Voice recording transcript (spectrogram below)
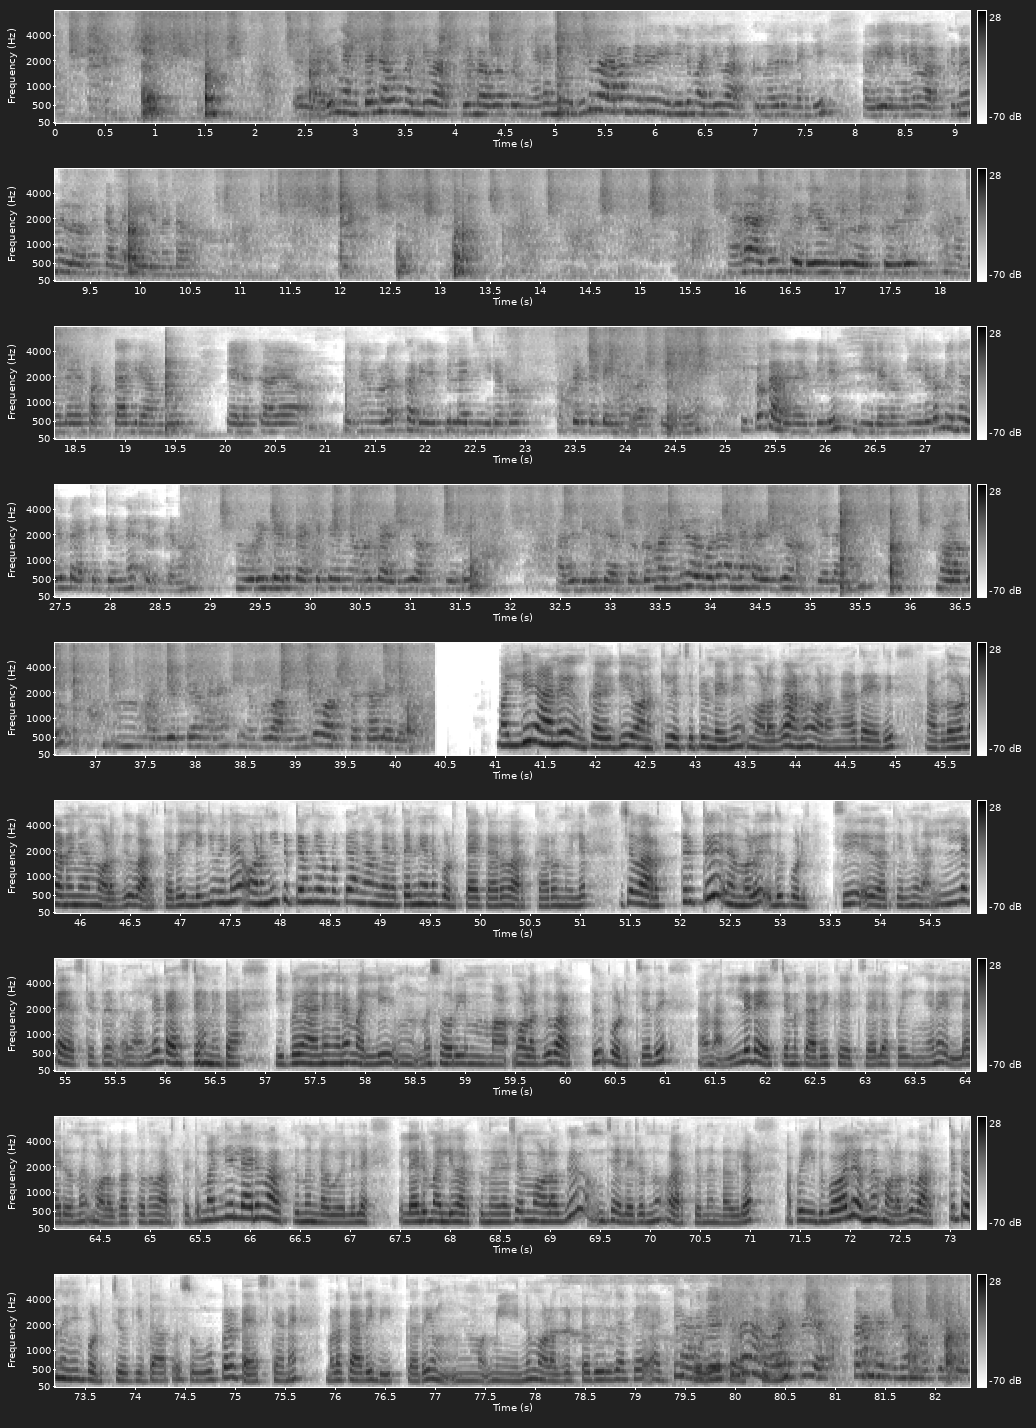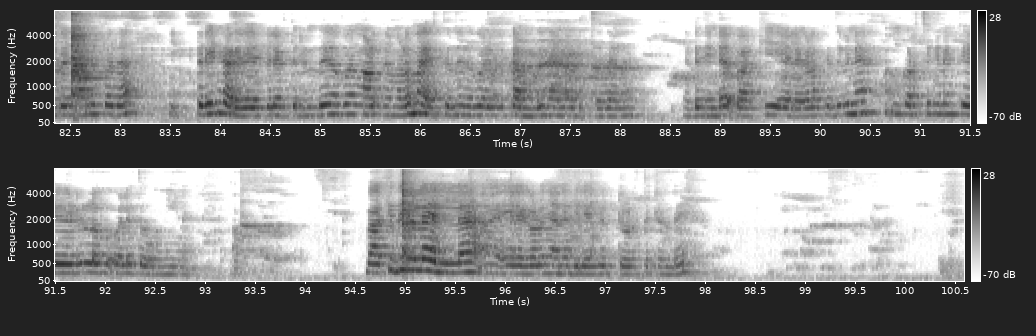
ഇങ്ങനെ തന്നെ ആവും മല്ലി വറക്കുന്നുണ്ടാവും അപ്പോൾ ഇങ്ങനെ തന്നെ ഇതിൽ വേറെ എന്തെങ്കിലും രീതിയിൽ മല്ലി വറക്കുന്നവരുണ്ടെങ്കിൽ അവർ എങ്ങനെ വറുക്കണമെന്നുള്ളതൊന്ന് കമന്റ് ചെയ്യണം കേട്ടോ. ഞാൻ ആദ്യം ചെറിയ ഉള്ളി വെളുത്തുള്ളി അതുപോലെ പട്ട ഗ്രാമ്പു ഏലക്കായ പിന്നെ നമ്മൾ കറിവേപ്പില ജീരകം ഒക്കെ ഇട്ടിട്ടാണ് വറുത്തിരുന്നത് ഇപ്പൊ കറിവേപ്പിലയും ജീരകം. ജീരകം പിന്നെ ഒരു പാക്കറ്റ് തന്നെ എടുക്കണം. നൂറിന്റെ ഒരു പാക്കറ്റ് നമ്മൾ കഴുകി ഉണക്കിയിട്ട് അത് ഇതിൽ ചേർത്ത് വെക്കുക മല്ലി അതുപോലെ നല്ല കഴുകി ഉണക്കിയതാണ്. മുളക് മല്ലിയൊക്കെ അങ്ങനെ ഇപ്പോൾ വാങ്ങിയിട്ട് വർഷക്കാലല്ലേ. മല്ലി ഞാൻ കഴുകി ഉണക്കി വെച്ചിട്ടുണ്ടായിരുന്നു. മുളകാണ് ഉണങ്ങാതായത്. അതുകൊണ്ടാണ് ഞാൻ മുളക് വറുത്തത്. ഇല്ലെങ്കിൽ പിന്നെ ഉണങ്ങി കിട്ടണമെങ്കിൽ നമുക്ക് ഞാൻ അങ്ങനെ തന്നെയാണ് കൊടുത്തേക്കാറ്. വറുക്കാറൊന്നുമില്ല. പക്ഷെ വറുത്തിട്ട് നമ്മൾ ഇത് പൊടിച്ച് എനിക്ക് നല്ല ടേസ്റ്റ് ഇട്ട് നല്ല ടേസ്റ്റാണ് കേട്ടോ ഇപ്പോൾ ഞാനിങ്ങനെ മല്ലി സോറി മുളക് വറുത്ത് പൊടിച്ചത് നല്ല നല്ല ടേസ്റ്റാണ് കറിയൊക്കെ വെച്ചാൽ അപ്പോൾ ഇങ്ങനെ എല്ലാവരും ഒന്ന് മുളകൊക്കെ ഒന്ന് വറുത്തിട്ട് മല്ലി എല്ലാവരും വറുക്കുന്നുണ്ടാവുമല്ലോ അല്ലേ? എല്ലാവരും മല്ലി വറുക്കുന്നതിന് പക്ഷേ മുളക് ചിലരൊന്നും വറുക്കുന്നുണ്ടാവില്ല. അപ്പോൾ ഇതുപോലെ ഒന്ന് മുളക് വറുത്തിട്ടൊന്ന് ഇനി പൊടിച്ച് നോക്കിയിട്ടോ അപ്പോൾ സൂപ്പർ ടേസ്റ്റാണ് നമ്മളെ കറി ബീഫ് കറിയും മീനും മുളക് ഇട്ടതിലൊക്കെ അടിപൊളി ടേസ്റ്റാണ് എത്ര ഉണ്ടെങ്കിലും നമുക്ക് ഞാനിപ്പോൾ ഇത്രയും കറിവേപ്പില എടുത്തിട്ടുണ്ട് അപ്പോൾ നമ്മൾ മരത്തുനിന്ന് ഇതുപോലെ ഒരു കമ്പ് ഞാൻ ഒടിച്ചതാണ് എന്നിട്ട് ഇതിന്റെ ബാക്കി ഇലകളൊക്കെ ഇത് പിന്നെ കുറച്ചിങ്ങനെ കേടുള്ള പോലെ തോന്നിയിങ്ങനെ ബാക്കി ഇതിലുള്ള എല്ലാ ഇലകളും ഞാൻ ഇതിലേക്ക് ഇട്ട് കൊടുത്തിട്ടുണ്ട്.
